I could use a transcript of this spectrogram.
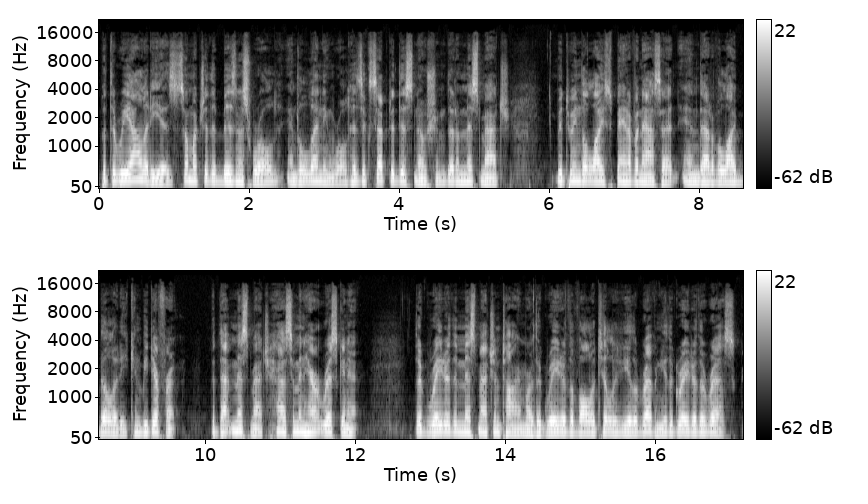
But the reality is, so much of the business world and the lending world has accepted this notion that a mismatch between the lifespan of an asset and that of a liability can be different. But that mismatch has some inherent risk in it. The greater the mismatch in time or the greater the volatility of the revenue, the greater the risk.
